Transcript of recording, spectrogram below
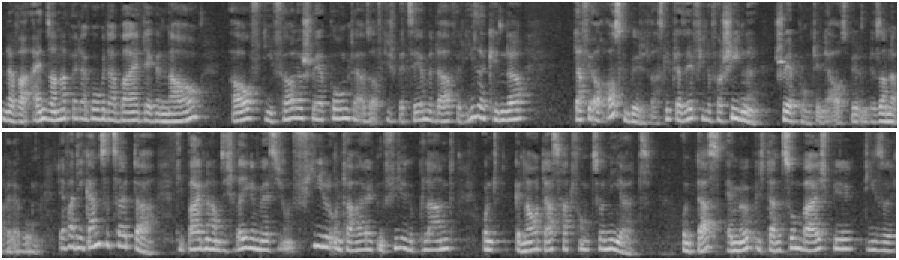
Und da war ein Sonderpädagoge dabei, der genau auf die Förderschwerpunkte, also auf die speziellen Bedarfe dieser Kinder dafür auch ausgebildet war. Es gibt ja sehr viele verschiedene Schwerpunkte in der Ausbildung der Sonderpädagogen. Der war die ganze Zeit da. Die beiden haben sich regelmäßig und viel unterhalten, viel geplant und genau das hat funktioniert. Und das ermöglicht dann zum Beispiel diese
